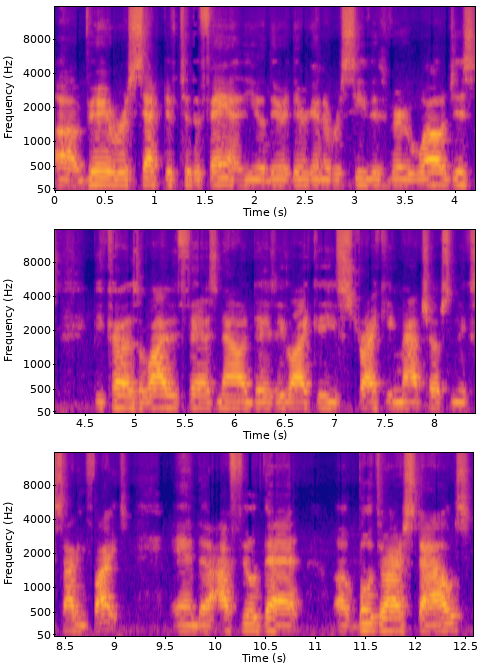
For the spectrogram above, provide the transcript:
uh, very receptive to the fans. You know, they're they're going to receive this very well, just because a lot of the fans nowadays they like these striking matchups and exciting fights, and uh, I feel that uh, both of our styles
